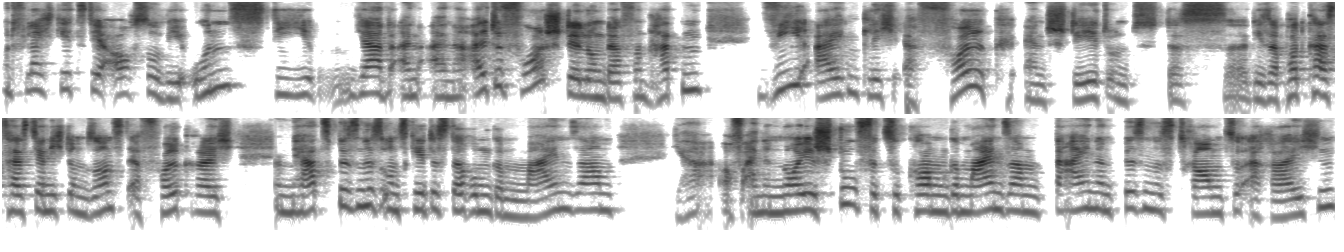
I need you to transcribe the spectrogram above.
Und vielleicht geht es dir auch so wie uns, die ja ein, eine alte Vorstellung davon hatten, wie eigentlich Erfolg entsteht. Und das, äh, dieser Podcast heißt ja nicht umsonst erfolgreich im Herzbusiness. Uns geht es darum, gemeinsam ja auf eine neue Stufe zu kommen, gemeinsam deinen Business-Traum zu erreichen.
